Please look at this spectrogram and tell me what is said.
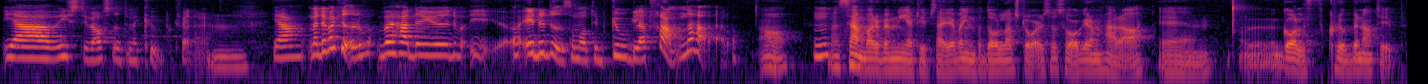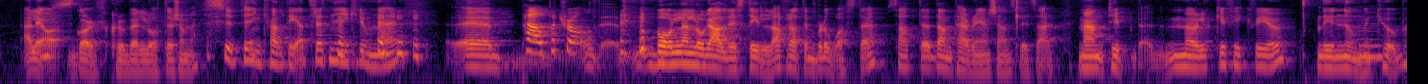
Ja, just det, vi avslutade med kubb på kvällen ja. Mm. Ja, men det var kul. Vi hade ju, det var, är det du som har typ googlat fram det här eller? Ja. Mm. Men sen var det väl mer typ såhär, jag var in på Dollar Store så såg jag de här eh, golfklubborna typ. Eller ja, golfklubbor låter som superfin kvalitet, 39 kronor. Eh, Pow Patrol. bollen låg aldrig stilla för att det blåste. Så att eh, den tävlingen känns lite så här. Men typ Mölke fick vi ju. Det är ju nummerkubb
